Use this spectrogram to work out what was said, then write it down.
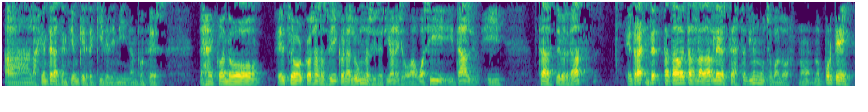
a la gente la atención que requiere de mí, ¿no? Entonces, cuando he hecho cosas así con alumnos y sesiones o algo así y tal, y, ostras, de verdad, he, he tratado de trasladarle, hasta, hasta tiene mucho valor, ¿no? No porque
